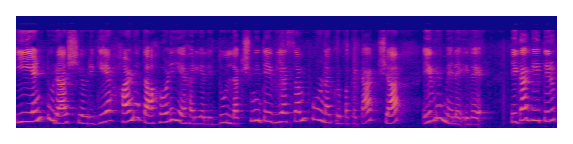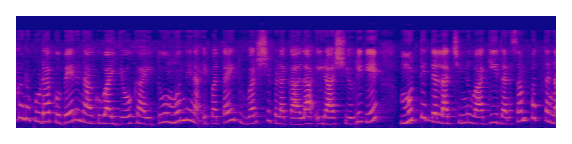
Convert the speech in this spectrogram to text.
ಈ ಎಂಟು ರಾಶಿಯವರಿಗೆ ಹಣದ ಹೊಳೆಯೇ ಹರಿಯಲಿದ್ದು ಲಕ್ಷ್ಮೀ ದೇವಿಯ ಸಂಪೂರ್ಣ ಕೃಪಕಟಾಕ್ಷ ಇವರ ಮೇಲೆ ಇದೆ. ಹೀಗಾಗಿ ತಿರುಕನು ಕೂಡ ಕುಬೇರನಾಗುವ ಯೋಗ ಇದ್ದು ಮುಂದಿನ ಇಪ್ಪತ್ತೈದು ವರ್ಷಗಳ ಕಾಲ ಈ ರಾಶಿಯವರಿಗೆ ಮುಟ್ಟಿದ್ದೆಲ್ಲ ಚಿನ್ನುವಾಗಿ ಧನ ಸಂಪತ್ತನ್ನ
